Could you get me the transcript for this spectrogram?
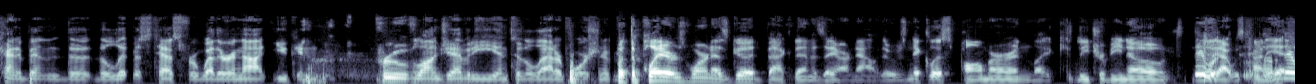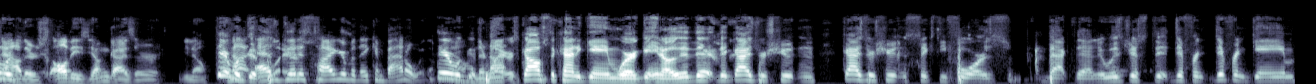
kind of been the the litmus test for whether or not you can prove longevity into the latter portion of. But the players weren't as good back then as they are now. There was Nicklaus Palmer and like Lee Trevino. Really, were, that was kind of uh, it. Now there's all these young guys are you know they were good as players. good as Tiger, but they can battle with them. They were know? good They're players. Not... Golf's the kind of game where you know the, the guys were shooting guys were shooting 64s back then. It was just a different different game,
